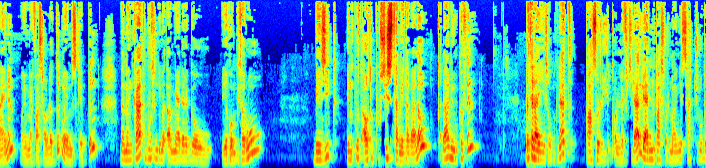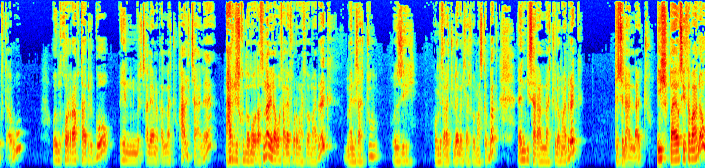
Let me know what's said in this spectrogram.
nine ን ወይም F 12ን ወይም escape ን በመንካት boot እንዲመጣ የሚያደርገው የኮምፒውተሩ basic input output system የተባለው ቀዳሚው ክፍል በተለያየ ሰው ምክንያት password ሊቆለፍ ይችላል። ያንን password ማግኘት ሳትችሉ ብትቀሩ ወይም corrupt አድርጎ ይህንን ምርጫ ሊያመጣላችሁ ካልቻለ hard disk ኡን በማውጣትና ሌላ ቦታ ላይ format በማድረግ መልሳችሁ እዚህ ኮምፒውተራችሁ ላይ መልሳችሁ በማስገባት እንዲሰራላችሁ ለማድረግ ትችላላችሁ። ይህ BIOS የተባለው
